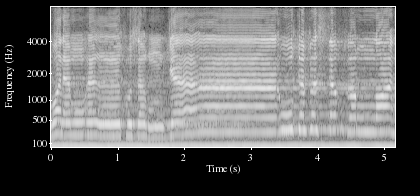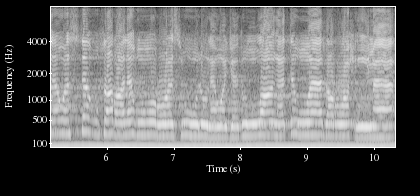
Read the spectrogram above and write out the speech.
ظلموا أنفسهم جاءوك فاستغفروا الله واستغفر لهم الرسول لوجدوا الله توابا رحيما.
